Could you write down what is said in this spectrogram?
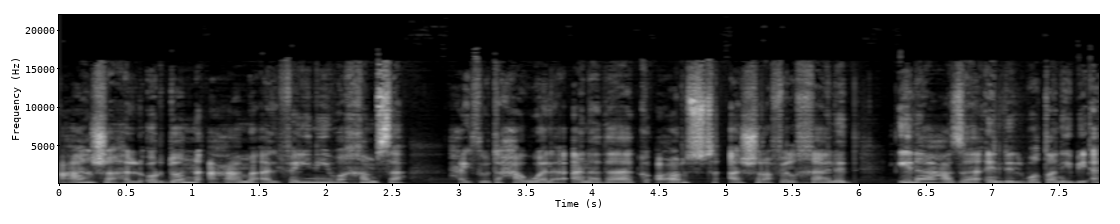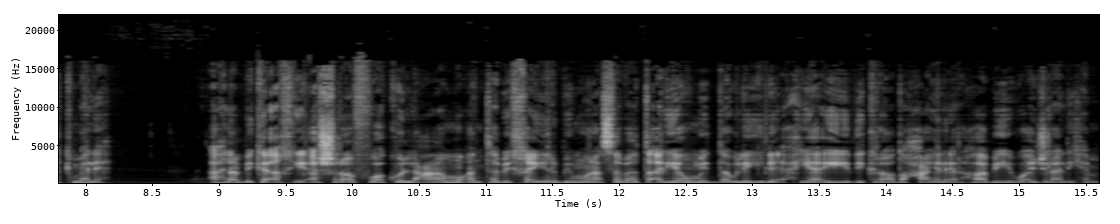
عاشها الأردن عام 2005 حيث تحول آنذاك عرس أشرف الخالد إلى عزاء للوطن بأكمله. أهلا بك أخي أشرف وكل عام وأنت بخير بمناسبة اليوم الدولي لإحياء ذكرى ضحايا الإرهاب وإجلالهم.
